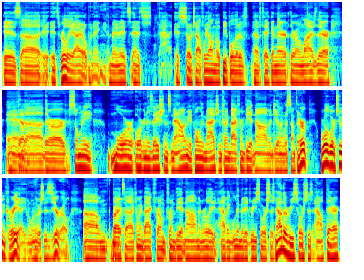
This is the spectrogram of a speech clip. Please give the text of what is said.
is uh, it's really eye opening i mean it's and it's it's so tough we all know people that have have taken their their own lives there and yep. uh, there are so many more organizations now. I mean, you can only imagine coming back from Vietnam and dealing with something, or World War II in Korea, even when there was zero. Um, right. But uh, coming back from from Vietnam and really having limited resources. Now there are resources out there,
